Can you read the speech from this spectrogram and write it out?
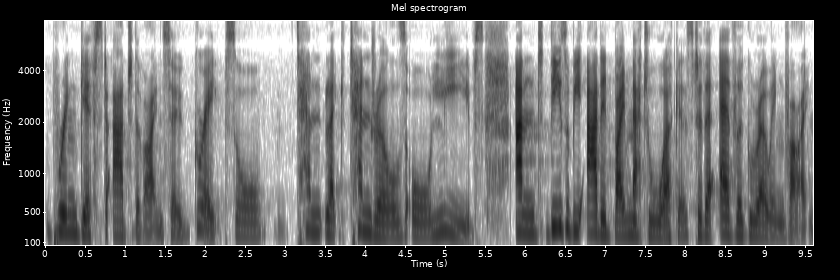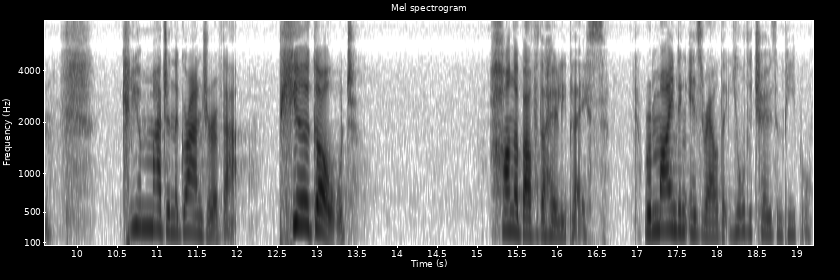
bring gifts to add to the vine, so grapes or ten, like tendrils or leaves. And these would be added by metal workers to the ever growing vine. Can you imagine the grandeur of that? Pure gold hung above the holy place, reminding Israel that you're the chosen people.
